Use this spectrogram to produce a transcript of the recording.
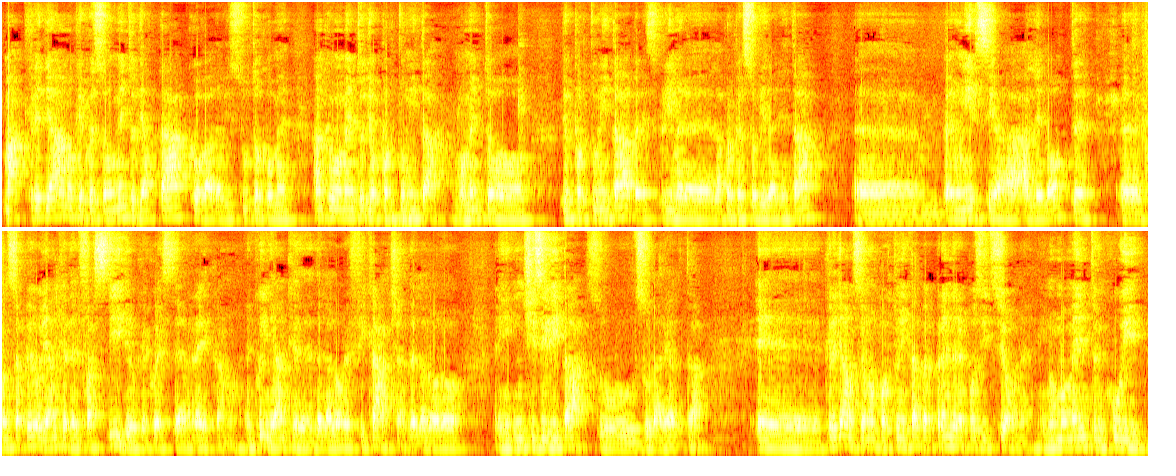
ma crediamo che questo momento di attacco vada vissuto come anche un momento di opportunità, un momento di opportunità per esprimere la propria solidarietà, per unirsi a, alle lotte, eh, consapevoli anche del fastidio che queste arrecano e quindi anche della loro efficacia, della loro incisività su, sulla realtà. E crediamo sia un'opportunità per prendere posizione in un momento in cui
